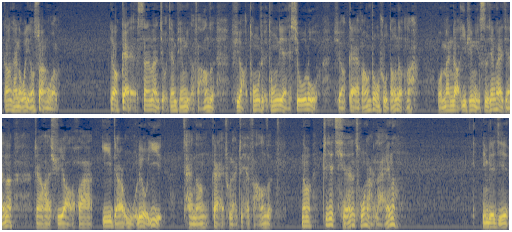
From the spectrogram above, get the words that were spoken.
刚才呢，我已经算过了，要盖三万九千平米的房子，需要通水、通电、修路，需要盖房、种树等等呢。我们按照一平米四千块钱呢，这样的话需要花一点五六亿才能盖出来这些房子。那么这些钱从哪来呢？您别急，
